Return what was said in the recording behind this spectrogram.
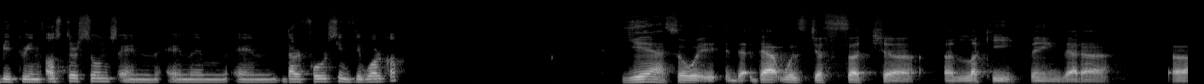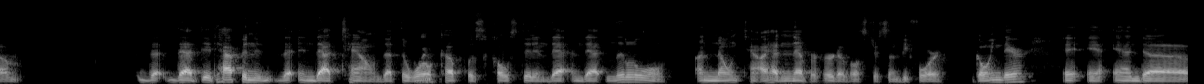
between Östersunds and and um, and Darfur since the World Cup? Yeah, so it, that that was just such a, a lucky thing that uh um, that that it happened in, the, in that town that the World Cup was hosted in that in that little unknown town. I had never heard of Östersund before going there. And uh,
